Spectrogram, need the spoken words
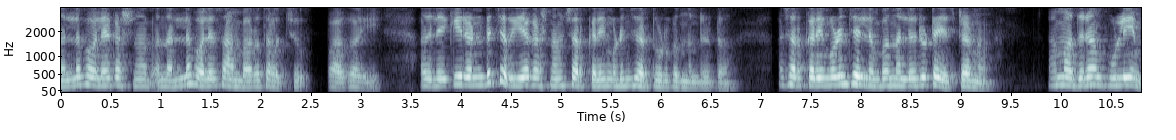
നല്ല പോലെ കഷ്ണം നല്ല പോലെ സാമ്പാർ തിളച്ചു പാകമായി. അതിലേക്ക് രണ്ട് ചെറിയ കഷ്ണം ശർക്കരയും കൂടിയും ചേർത്ത് കൊടുക്കുന്നുണ്ട് കേട്ടോ. ആ ശർക്കരയും കൂടിയും ചെല്ലുമ്പോൾ നല്ലൊരു ടേസ്റ്റാണ് ആ മധുരം പുളിയും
